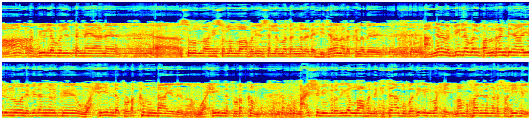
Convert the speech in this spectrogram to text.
ആ റബിയുൽ ലവലിൽ തന്നെയാണ് റസൂലുള്ളാഹി സ്വല്ലല്ലാഹു അലൈഹി വസല്ലമ തങ്ങളുടെ ഹിജറ നടക്കുന്നത്. അങ്ങനെ റബിയുൽ ലവൽ പന്ത്രണ്ടിനായിരുന്നു നബിതങ്ങൾക്ക് വഹീന്റെ തുടക്കമുണ്ടായത്. വഹീന്റെ തുടക്കം. ആയിഷബി പ്രതി അള്ളാഹുന്റെ കിതാബ് ബദിഇൽ വഹി ഇമാം ബുഖാരി തങ്ങളുടെ സ്വഹീഹിൽ.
